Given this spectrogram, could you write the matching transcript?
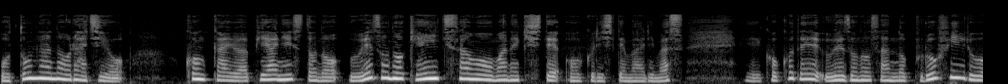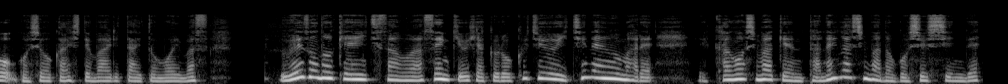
大人のラジオ今回はピアニストの上園健一さんをお招きしてお送りしてまいります、えー、ここで上園さんのプロフィールをご紹介してまいりたいと思います上園健一さんは1961年生まれ、鹿児島県種子島のご出身で、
